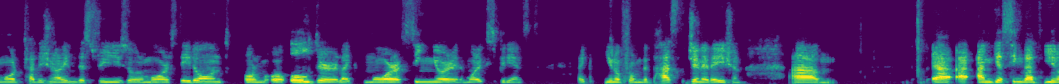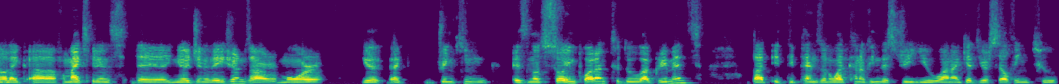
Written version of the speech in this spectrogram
more traditional industries or more state-owned or, or older, like more senior and more experienced, like you know from the past generation. Um, uh, I'm guessing that you know, like uh, from my experience, the newer generations are more you know, like drinking is not so important to do agreements, but it depends on what kind of industry you want to get yourself into.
